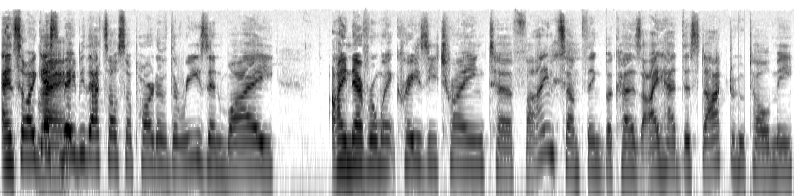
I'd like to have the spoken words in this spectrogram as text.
And so I guess right. maybe that's also part of the reason why I never went crazy trying to find something because I had this doctor who told me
